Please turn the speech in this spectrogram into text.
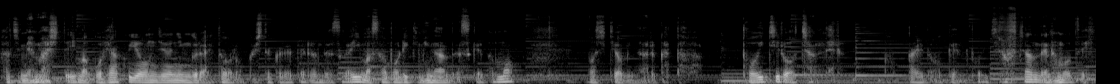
始めまして今540人ぐらい登録してくれてるんですが今サボり気味なんですけどももし興味のある方は「東一郎チャンネル」北海道県東一郎チャンネルもぜひ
